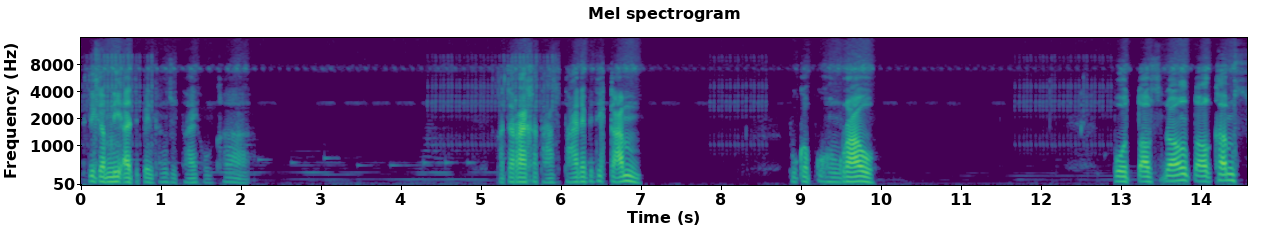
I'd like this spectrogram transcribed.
พิธีกรรมนี้อาจจะเป็นครั้งสุดท้ายของข้าข้าจะรายคาถาสุดท้ายในพิธีกรรม ผู้กอบกู้ของเราโปรดตอบสนองต่อคำส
